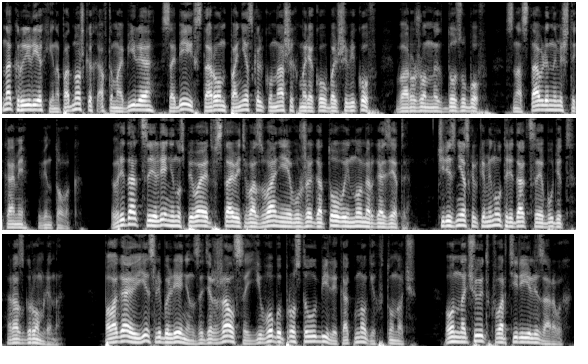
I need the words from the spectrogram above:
На крыльях и на подножках автомобиля с обеих сторон по нескольку наших моряков-большевиков, вооруженных до зубов, с наставленными штыками винтовок. В редакции Ленин успевает вставить воззвание в уже готовый номер газеты – Через несколько минут редакция будет разгромлена. Полагаю, если бы Ленин задержался, его бы просто убили, как многих в ту ночь. Он ночует в квартире Елизаровых.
